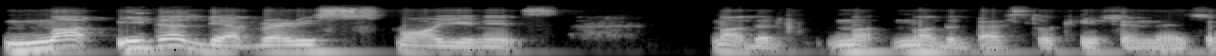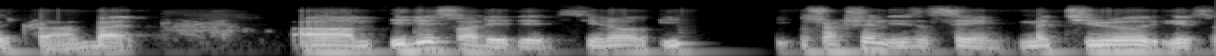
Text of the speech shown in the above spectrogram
not either they are very small units, not the not not the best location, etc. But um, it is what it is. You know, construction is the same. Material is.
